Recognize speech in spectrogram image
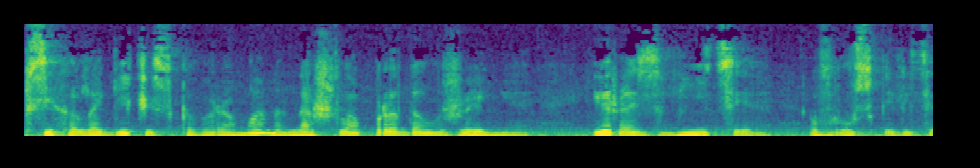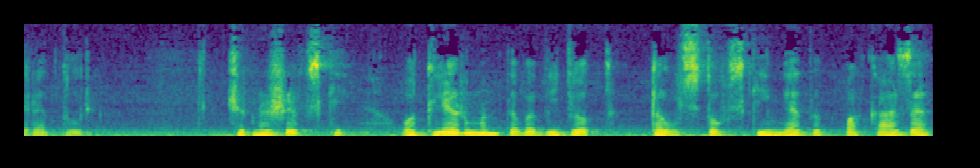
психологического романа нашла продолжение и развитие в русской литературе. Чернышевский от Лермонтова ведет толстовский метод показа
